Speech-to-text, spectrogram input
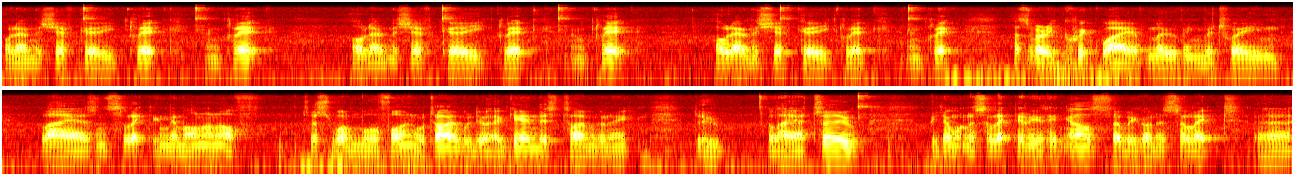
hold down the shift key, click and click, hold down the shift key, click and click, hold down the shift key, click and click. That's a very quick way of moving between layers and selecting them on and off. Just one more final time, we'll do it again. This time we're going to do layer 2. We don't want to select anything else, so we're going to select uh,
